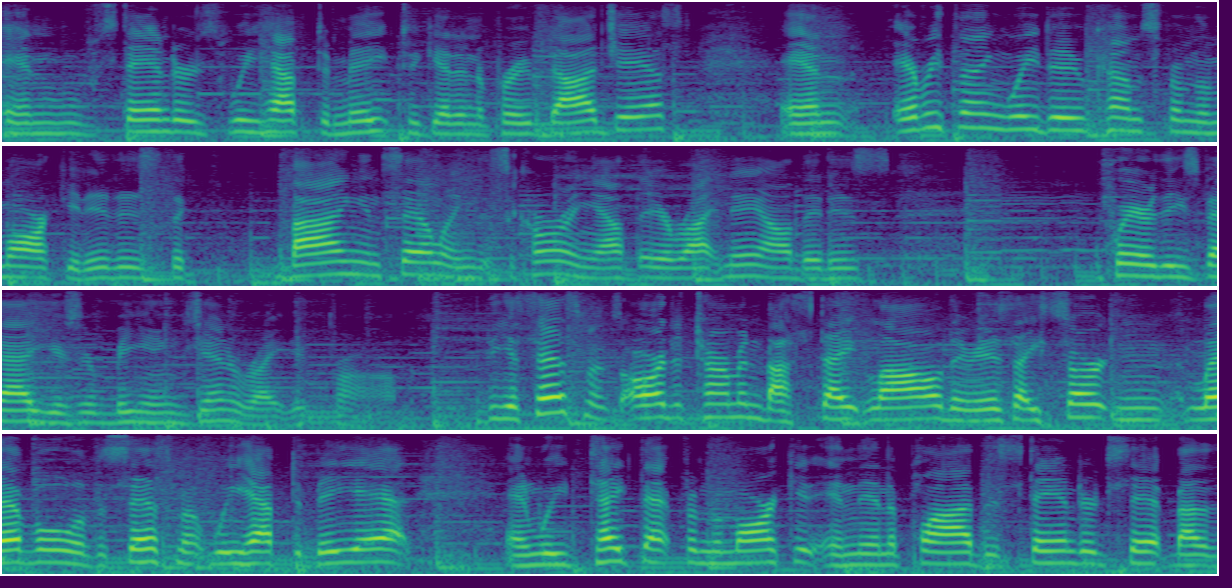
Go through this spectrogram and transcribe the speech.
and standards we have to meet to get an approved digest. And everything we do comes from the market. It is the buying and selling that's occurring out there right now that is where these values are being generated from. The assessments are determined by state law. There is a certain level of assessment we have to be at and we take that from the market and then apply the standard set by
